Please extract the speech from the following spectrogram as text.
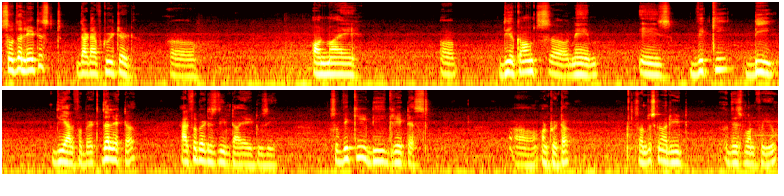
So the latest that I've tweeted uh, on my uh, the account's uh, name is Wiki D, the alphabet, the letter. Alphabet is the entire A to Z. So Wiki D greatest uh, on Twitter. So I'm just gonna read this one for you.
